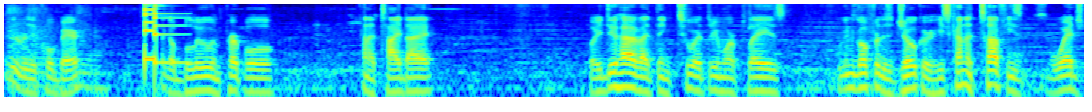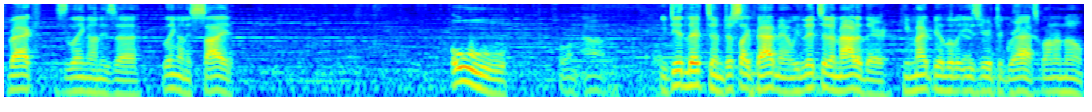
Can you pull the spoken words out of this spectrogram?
This is a really cool bear. Like a blue and purple kind of tie-dye. But we do have, I think, two or three more plays. We're gonna go for this Joker. He's kind of tough. He's wedged back. He's laying on his uh, laying on his side. Oh, Pull him out. we did lift him just like Batman. We lifted him out of there. He might be a little easier to grasp. I don't know.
